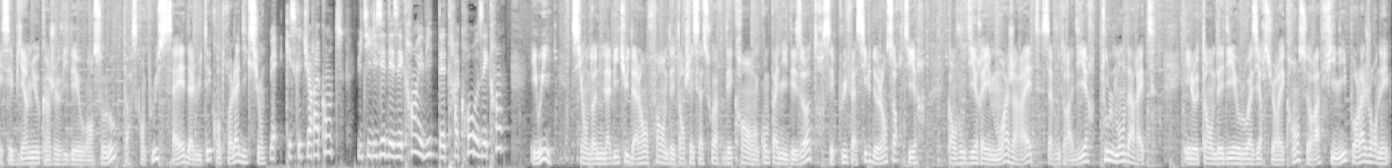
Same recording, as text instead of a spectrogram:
Et c'est bien mieux qu'un jeu vidéo en solo parce qu'en plus, ça aide à lutter contre l'addiction. Mais qu'est-ce que tu racontes? Utiliser des écrans évite d'être accro aux écrans? Et oui, si on donne l'habitude à l'enfant d'étancher sa soif d'écran en compagnie des autres, c'est plus facile de l'en sortir. Quand vous direz moi j'arrête, ça voudra dire tout le monde arrête. Et le temps dédié aux loisirs sur écran sera fini pour la journée.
